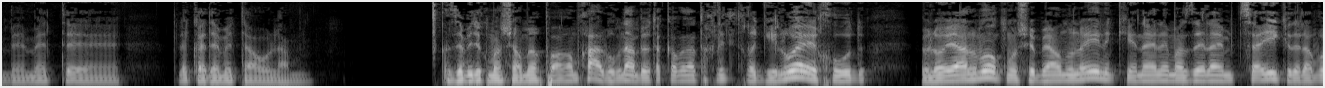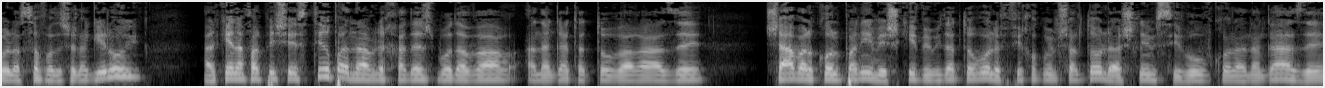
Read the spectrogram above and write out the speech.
באמת uh, לקדם את העולם. זה בדיוק מה שאומר פה הרמח"ל, ואומנם באותה כוונה תכליתית רק גילוי הייחוד ולא ייעלמו כמו שביארנו לעיל, כי אין האלם הזה אלא אמצעי כדי לבוא אל הסוף הזה של הגילוי, על כן אף על פי שהסתיר פניו לחדש בו דבר הנהגת הטוב והרע הזה, שב על כל פנים והשקיף במידת טובו לפי חוק ממשלתו להשלים סיבוב כל הנהגה הזה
